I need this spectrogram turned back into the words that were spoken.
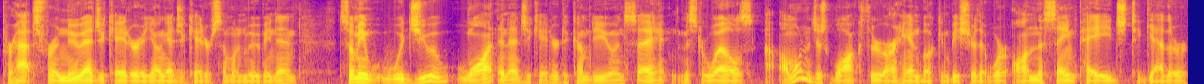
perhaps for a new educator a young educator someone moving in so, I mean, would you want an educator to come to you and say, hey, Mr. Wells, I want to just walk through our handbook and be sure that we're on the same page together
